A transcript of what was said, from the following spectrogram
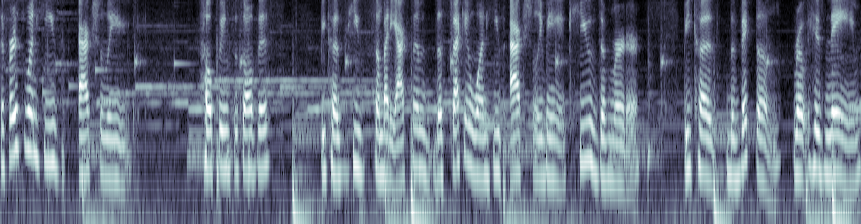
the first one he's actually helping to solve this because he's somebody asked him. The second one, he's actually being accused of murder because the victim wrote his name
